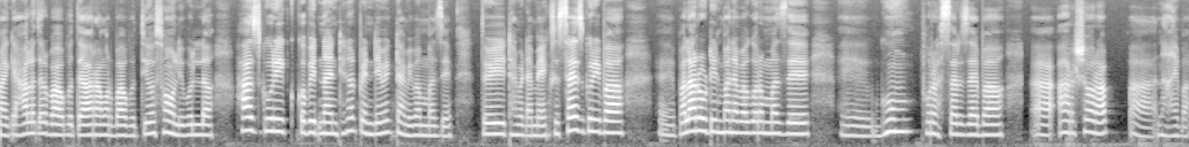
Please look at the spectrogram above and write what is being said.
মাগে হালতের বাবতে আরামর বাবতেও সলি বললা হাজ গুড়ি কোভিড নাইন্টিনের পেন্ডেমিক টাইমিবার মাঝে। তো এই টাইমে টাইমে এক্সারসাইজ করিবা পালা রুটিন বানাবা গরম মাঝে ঘুম ফুরাসার যাইবা আর সরাব নাহাইবা।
